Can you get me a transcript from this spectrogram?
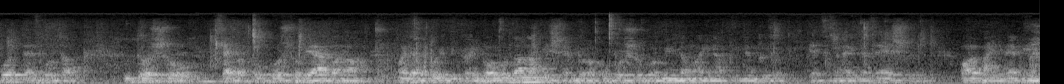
volt, ez volt a utolsó szeg a koporsójában a magyar politikai baloldalnak, és ebből a koporsóból mind a mai napig nem tudott egyszerűen az első halvány remény,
